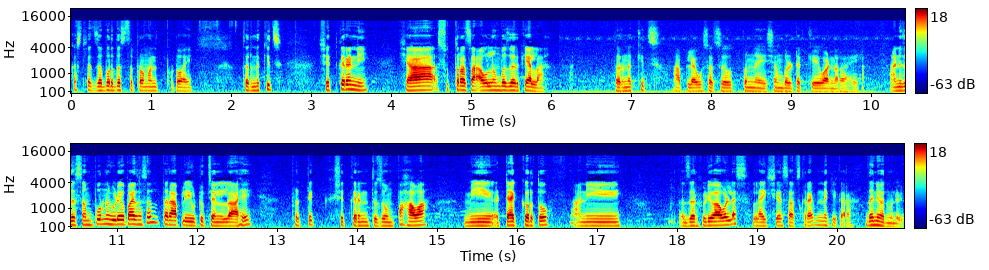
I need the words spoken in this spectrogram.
कसल्या जबरदस्त प्रमाणात फुटवा आहे. तर नक्कीच शेतकऱ्यांनी ह्या सूत्राचा अवलंब जर केला तर नक्कीच आपल्या ऊसाचं उत्पन्न हे शंभर टक्के वाढणार आहे. आणि जर संपूर्ण व्हिडिओ पाहायचा असेल तर आपले यूट्यूब चॅनल आहे. प्रत्येक शेतकऱ्यांनी तो जाऊन पाहावा. मी टॅग करतो आणि जर व्हिडिओ आवडल्यास लाईक शेअर सबस्क्राईब नक्की करा. धन्यवाद मंडळी.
